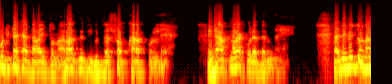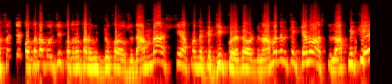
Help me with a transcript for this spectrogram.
কোটি টাকায় দাঁড়াইতো না। রাজনীতিবিদরা সব খারাপ করলে। এটা আপনারা করে দেন নাই। কাজী রিজন হাসান যে কথাটা বলছি, কথাটা তার উইথড্র করা উচিত। আমরা আসছি আপনাদেরকে ঠিক করে দেওয়ার জন্য। আমাদেরকে কেন আসছিল আপনি কে?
